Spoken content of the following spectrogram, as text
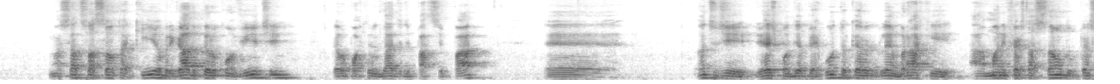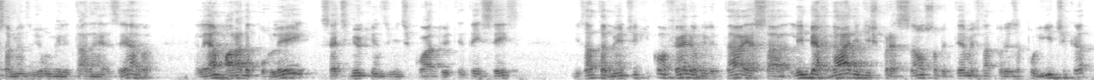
Uma satisfação estar aqui. Obrigado pelo convite, pela oportunidade de participar. É... Antes de, de, responder a pergunta, eu quero lembrar que a manifestação do pensamento de um militar na reserva ela é amparada por lei 7.524-86, exatamente que confere ao militar essa liberdade de expressão sobre temas de natureza política,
